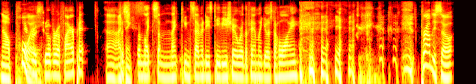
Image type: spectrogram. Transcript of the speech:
Now Poi, Roasted over a fire pit. uh, I think from like some 1970s TV show where the family goes to Hawaii. yeah, probably so.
